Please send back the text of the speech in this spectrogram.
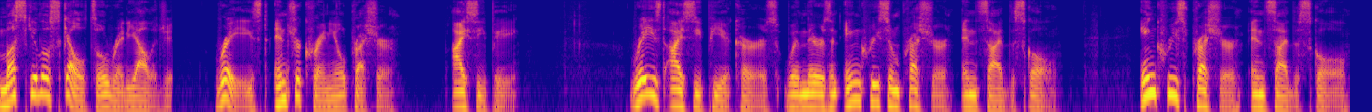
Musculoskeletal radiology. Raised intracranial pressure. ICP. Raised ICP occurs when there is an increase in pressure inside the skull. Increased pressure inside the skull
